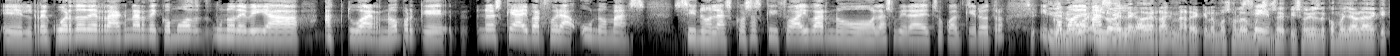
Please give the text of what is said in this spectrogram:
el recuerdo de Ragnar de cómo uno debía actuar, ¿no? Porque no es que Ivar fuera uno más, sino las cosas que hizo Ivar no las hubiera hecho cualquier otro. Sí, y y, de como nuevo además en lo del el- legado de Ragnar, ¿eh? que lo hemos hablado en Sí. muchos episodios de cómo ella habla de que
